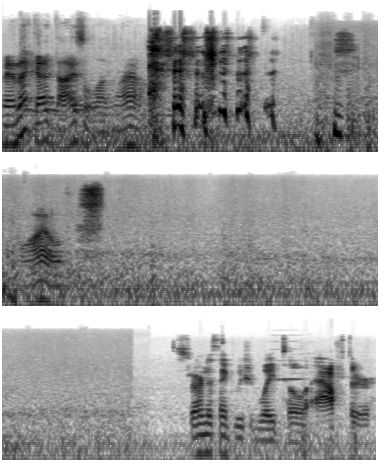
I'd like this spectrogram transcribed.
Man, that guy dies a lot. Wow. Wild. Starting to think we should wait till after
